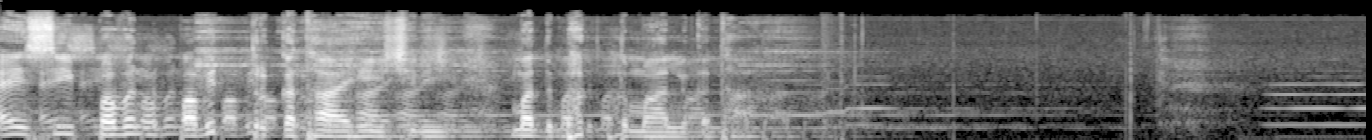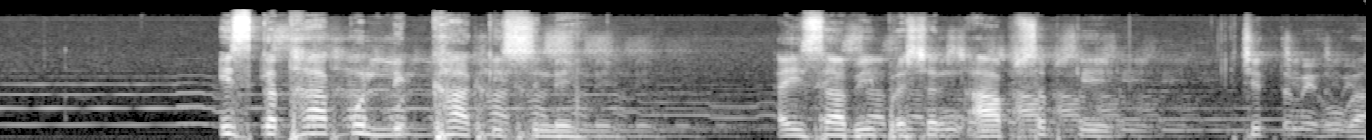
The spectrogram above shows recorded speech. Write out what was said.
ऐसी पवन पवित्र कथा है श्री मद भक्त माल कथा। इस कथा को लिखा किसने? ऐसा भी प्रश्न आप सबके चित्त में होगा।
